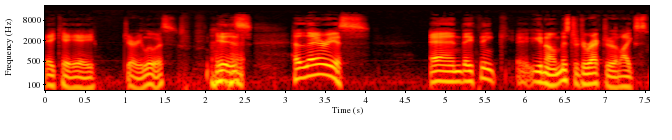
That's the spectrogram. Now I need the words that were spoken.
aka Jerry Lewis, is hilarious, and they think you know Mr. Director likes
